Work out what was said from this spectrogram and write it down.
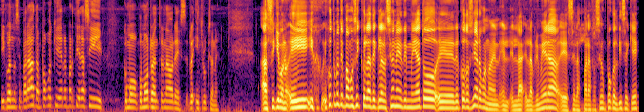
Y cuando se paraba, tampoco es que repartiera así como, como otros entrenadores, re- instrucciones. Así que bueno, y, y ju- y justamente vamos a ir con las declaraciones de inmediato eh, del Coto Sierra. Bueno, en, la, primera eh, se las parafraseé un poco. Él dice que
